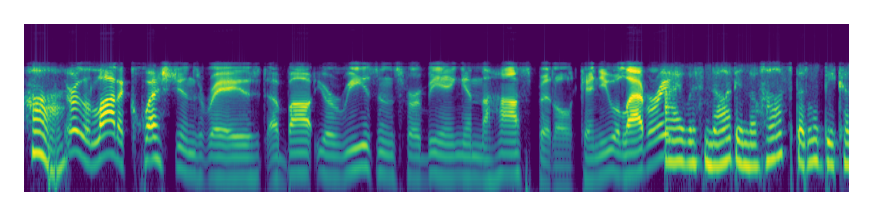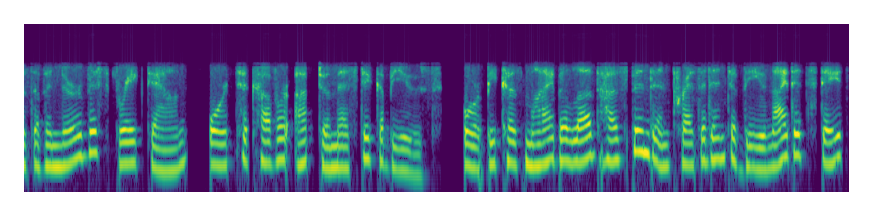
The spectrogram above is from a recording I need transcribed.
ha. There was a lot of questions raised about your reasons for being in the hospital. Can you elaborate? I was not in the hospital because of a nervous breakdown, or to cover up domestic abuse, or because my beloved husband and President of the United States,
